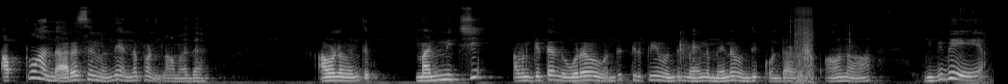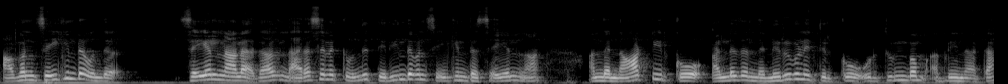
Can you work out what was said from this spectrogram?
அப்போ அந்த அரசன் வந்து என்ன பண்ணலாம் அதை? அவனை வந்து மன்னித்து அவன்கிட்ட அந்த உறவை வந்து திருப்பியும் வந்து மேலே மேலே வந்து கொண்டாடலாம் ஆனால் இதுவே அவன் செய்கின்ற அந்த செயல்னால் அதாவது அந்த அரசனுக்கு வந்து தெரிந்தவன் செய்கின்ற செயல்னால் அந்த நாட்டிற்கோ அல்லது அந்த நிறுவனத்திற்கோ ஒரு துன்பம் அப்படின்னாக்கா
